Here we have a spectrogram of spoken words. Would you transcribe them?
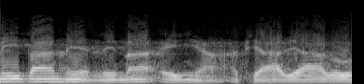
မိသားနှင့်လင်သားအိညာအဖျားပြာကို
